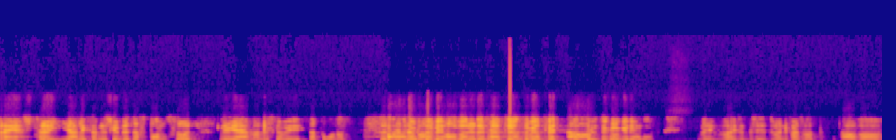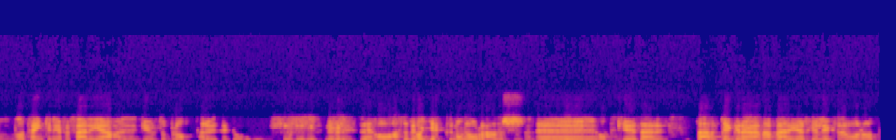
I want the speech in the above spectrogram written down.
fräsch tröja. Liksom. Nu ska vi byta sponsor. Nu jävlar, nu ska vi hitta på något. Fan också, bara- vi har bara den här tröjan som vi har tvättat Ja. tusen gånger redan. Vi var liksom precis, det var ungefär som att, ja vad, vad tänker ni för färger? Ja, gult och blått hade vi tänkt då. Oh. Nu vill inte ha, alltså vi har jättemånga orange eh, och eh, så här, starka gröna färger skulle det kunna vara något.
